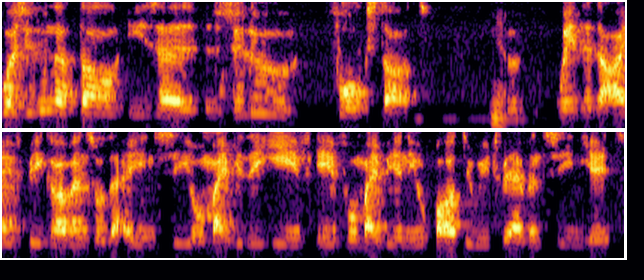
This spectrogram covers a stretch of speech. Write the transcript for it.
KwaZulu Natal is a Zulu folk state. Yeah whether the IFP governs or the ANC or maybe the EFF or maybe a new party which we haven't seen yet.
